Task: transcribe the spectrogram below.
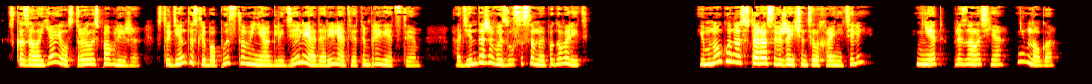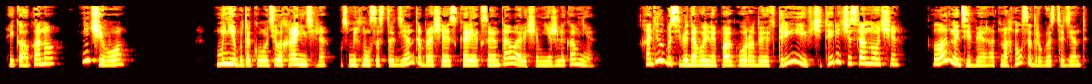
— сказала я и устроилась поближе. Студенты с любопытством меня оглядели и одарили ответным приветствием. Один даже вызвался со мной поговорить. «И много у нас в Тарасове женщин-телохранителей?» «Нет», — призналась я, — «немного». «И как оно?» «Ничего. «Мне бы такого телохранителя», — усмехнулся студент, обращаясь скорее к своим товарищам, нежели ко мне. «Ходил бы себе довольный по городу и в три, и в четыре часа ночи». «Ладно тебе», — отмахнулся другой студент.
